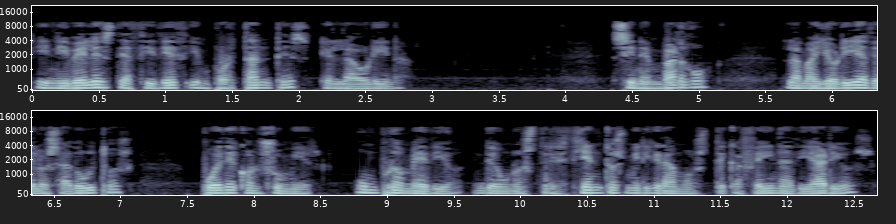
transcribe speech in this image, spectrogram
y niveles de acidez importantes en la orina. Sin embargo, la mayoría de los adultos puede consumir un promedio de unos 300 miligramos de cafeína diarios,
